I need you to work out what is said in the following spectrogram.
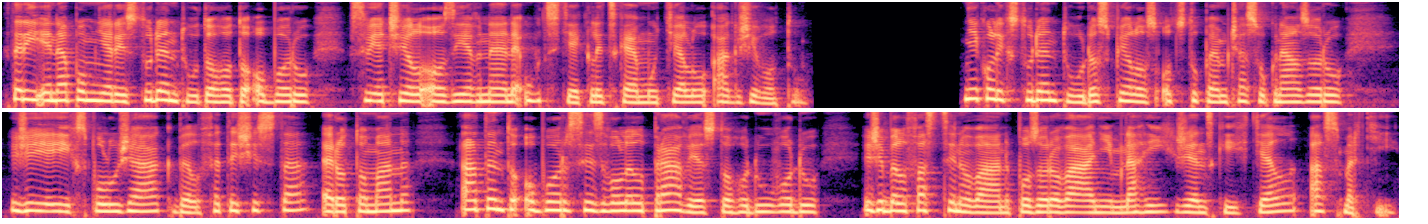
který i na poměry studentů tohoto oboru svědčil o zjevné neúctě k lidskému tělu a k životu. Několik studentů dospělo s odstupem času k názoru, že jejich spolužák byl fetišista, erotoman a tento obor si zvolil právě z toho důvodu, že byl fascinován pozorováním nahých ženských těl a smrtí.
